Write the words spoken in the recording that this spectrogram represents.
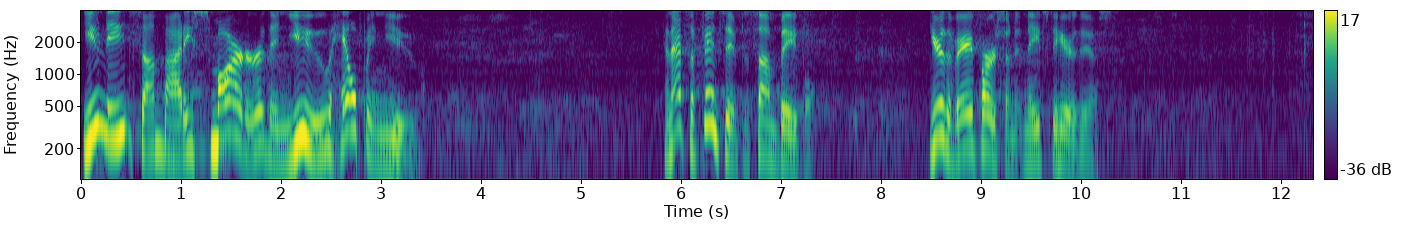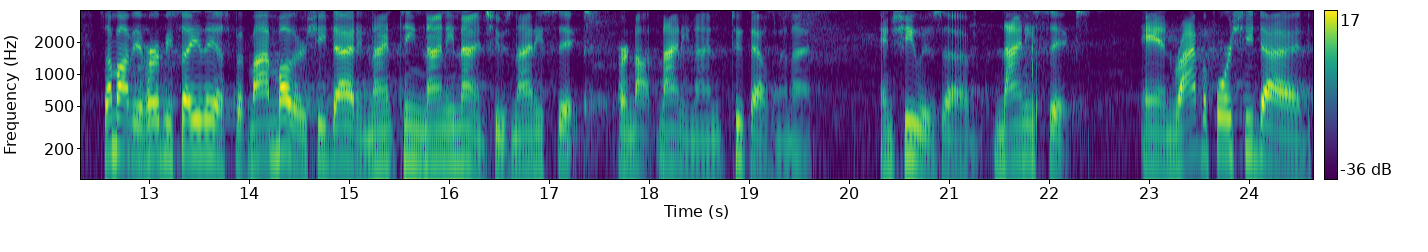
You need somebody smarter than you helping you. And that's offensive to some people. You're the very person that needs to hear this. Some of you have heard me say this, but my mother, she died in 1999. She was 96, or not 99, 2009. And she was uh, 96. And right before she died,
